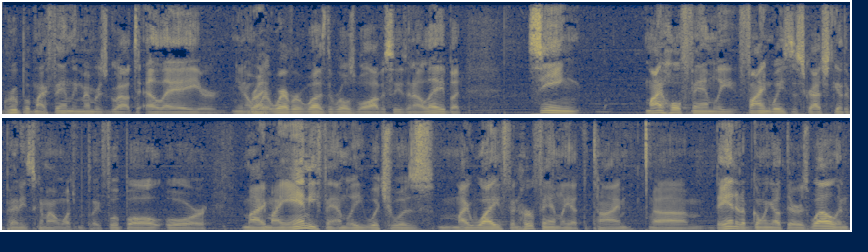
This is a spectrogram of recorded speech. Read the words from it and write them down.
group of my family members go out to LA or you know Right. wherever it was the Rose Bowl obviously is in LA but seeing my whole family find ways to scratch together pennies to come out and watch me play football, or my Miami family, which was my wife and her family at the time, um, they ended up going out there as well. And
